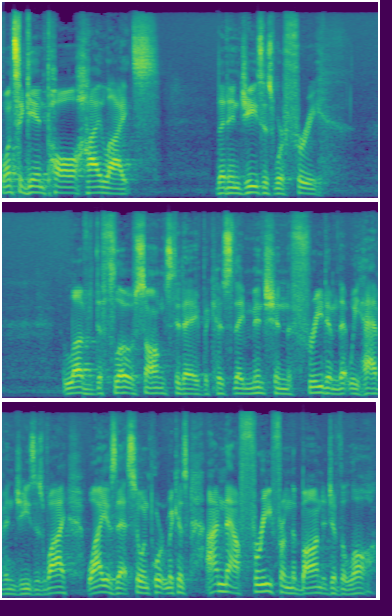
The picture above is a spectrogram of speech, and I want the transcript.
Once again, Paul highlights that in Jesus we're free. Loved the flow of songs today because they mention the freedom that we have in Jesus. Why, why is that so important? Because I'm now free from the bondage of the law.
